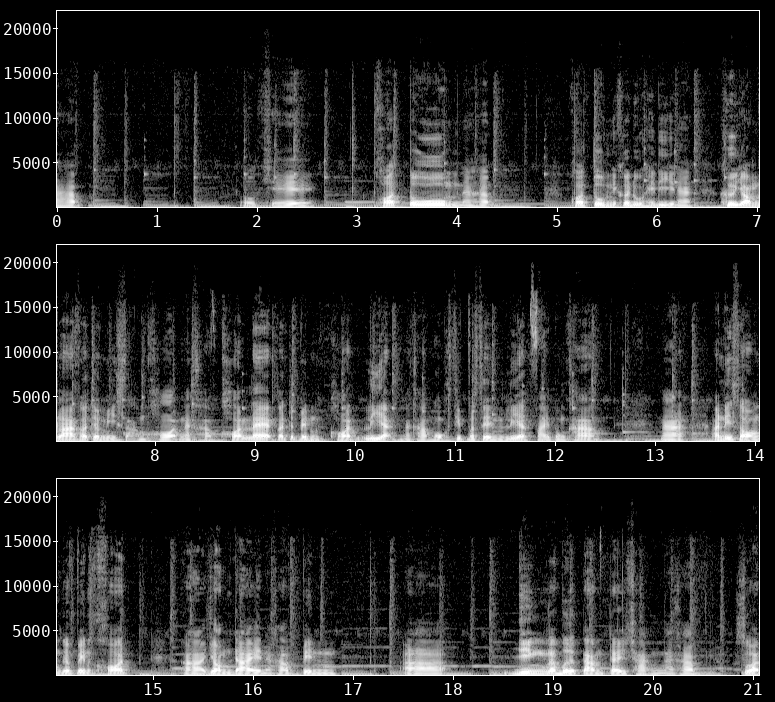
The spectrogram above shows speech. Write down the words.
รับโอเคคอสตูมนะครับคอสตูมนี่ก็ดูให้ดีนะ คือยอมลาเขาจะมี 3 คอร์สนะครับ คอร์สแรกก็จะเป็นคอร์สเรียกนะครับ 60%เรียกฝ่ายตรงข้ามนะ อันที่ 2 จะเป็นคอร์ส ยอมใดนะครับ เป็นยิงระเบิดตามใจฉันนะครับ ส่วน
